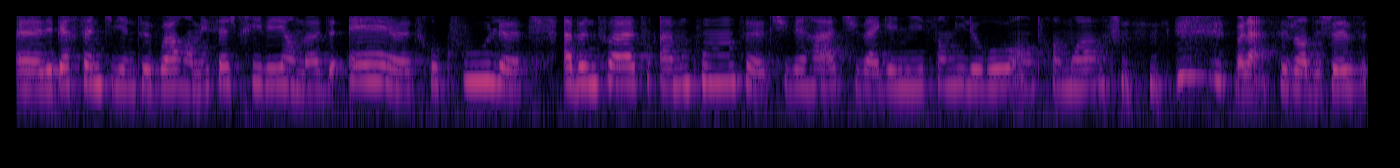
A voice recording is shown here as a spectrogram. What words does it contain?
euh, des personnes qui viennent te voir en message privé en mode Hey, trop cool, abonne-toi à, mon compte, tu verras, tu vas gagner 100 000 euros en trois mois. voilà, ce genre de choses.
